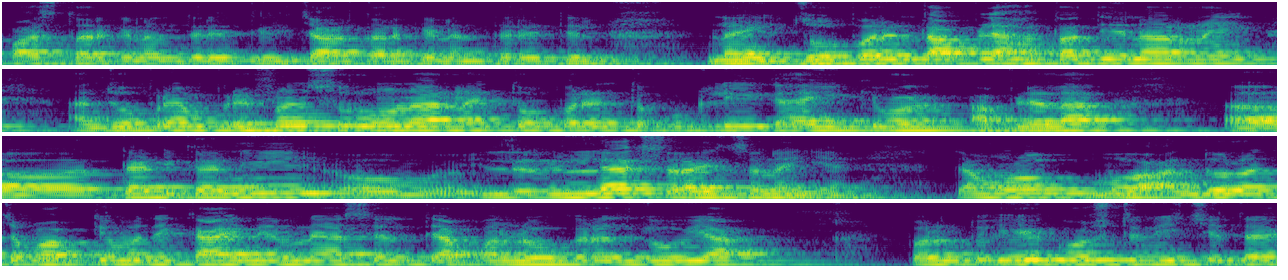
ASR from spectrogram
पाच तारखेनंतर येतील चार तारखेनंतर येतील. नाही जोपर्यंत आपल्या हातात येणार नाही आणि जोपर्यंत प्रेफरन्स सुरू होणार नाही तोपर्यंत कुठलीही घाई किंवा आपल्याला त्या ठिकाणी रिलॅक्स राहायचं नाही आहे त्यामुळं आंदोलनाच्या बाबतीमध्ये काय निर्णय असेल ते आपण लवकरच घेऊया. परंतु एक गोष्ट निश्चित आहे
